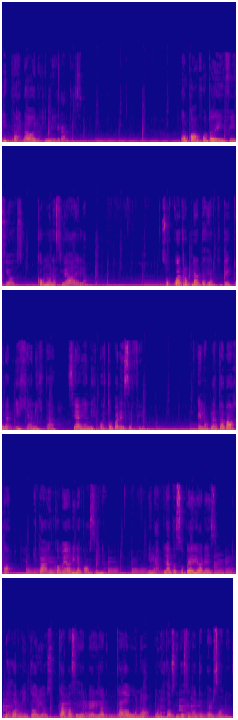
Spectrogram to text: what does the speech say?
y traslado de los inmigrantes. Un conjunto de edificios como una ciudadela. Sus cuatro plantas de arquitectura higienista se habían dispuesto para ese fin. En la planta baja está el comedor y la cocina. En las plantas superiores, los dormitorios, capaces de albergar cada uno unas 250 personas.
